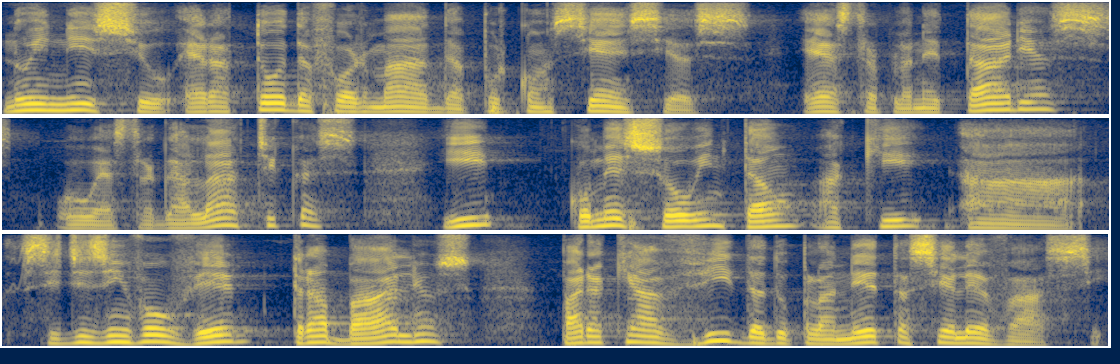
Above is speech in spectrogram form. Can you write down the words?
No início, era toda formada por consciências extraplanetárias ou extragalácticas, e começou então aqui a se desenvolver trabalhos para que a vida do planeta se elevasse,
